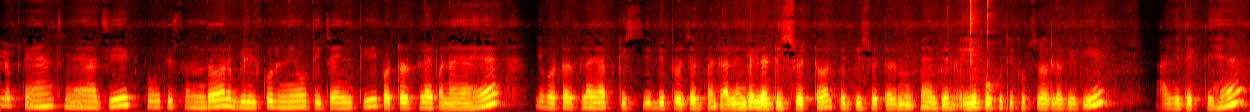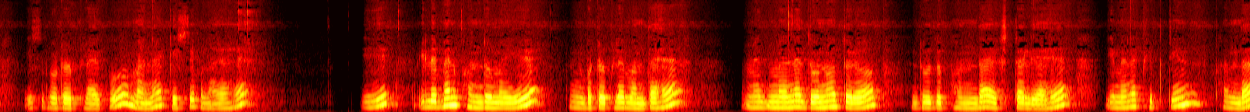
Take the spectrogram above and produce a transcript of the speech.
Hello friends मैं आज एक बहुत ही सुंदर, बिल्कुल न्यू डिज़ाइन की बटरफ्लाई बनाया है। ये बटरफ्लाई आप किसी भी प्रोजेक्ट में डालेंगे लेडीज़ स्वेटर बेबी स्वेटर में ये बहुत ही खूबसूरत लगेगी। आइए देखते हैं, इस बटरफ्लाई को मैंने कैसे बनाया है। ये इलेवन फंदों में ये बटरफ्लाई बनता है। मैं, मैंने दोनों तरफ़ दो दो फंदा एक्स्ट्रा लिया है। ये मैंने फिफ्टीन फंदा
